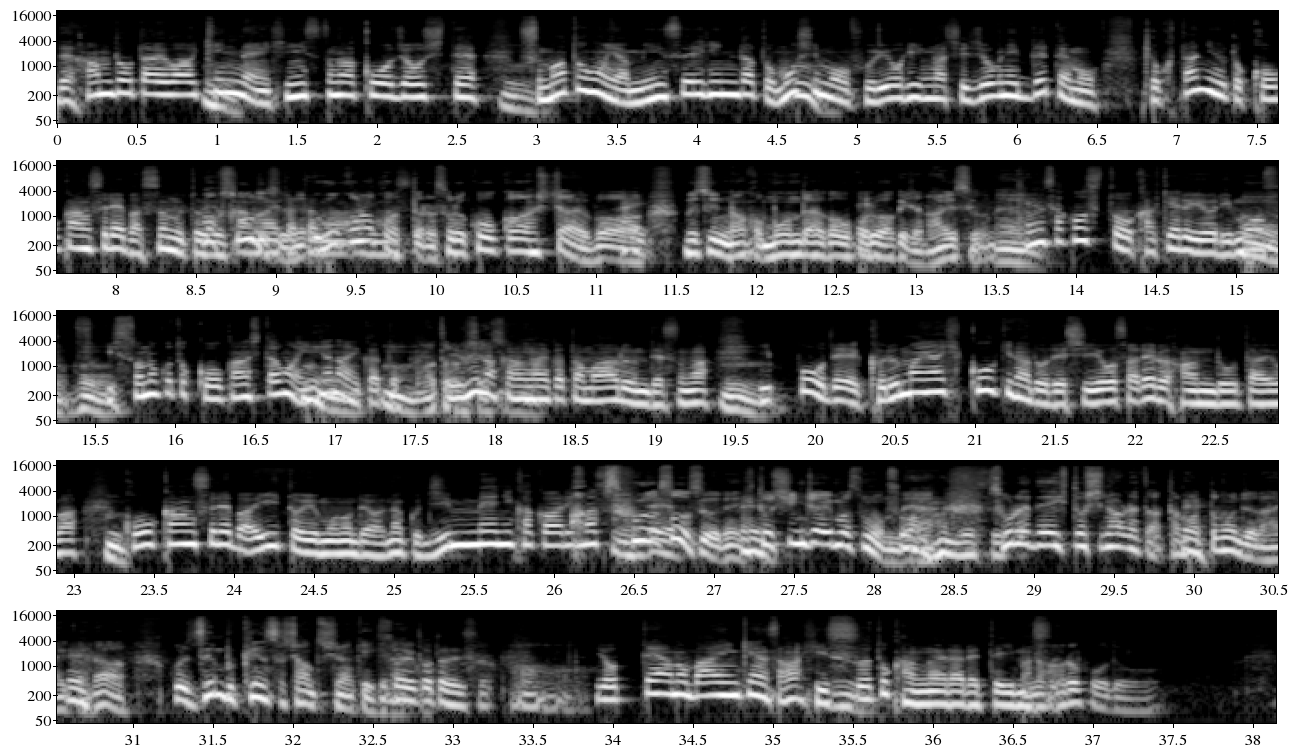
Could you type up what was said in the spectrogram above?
で、半導体は近年品質が向上して、うん、スマートフォンや民生品だと、もしも不良品が市場に出ても、極端に言うと交換すれば済むという考え方があります、ね、動かなかったらそれ交換しちゃえば、はい、別になんか問題が起こるわけじゃないですよね。検査コストをかけるよりも、うんうん、いっそのこと交換した方がいいんじゃないかというふうな考え方もあるんですが、うん、一方で、車や飛行機などで使用される半導体は、交換すればいいというものではなく、人命に関わりますので。そうですよね。人死んじゃいますもんね。そそれで人死なれたらたまったもんじゃないから、これ全部検査ちゃんとしなきゃいけないそういうことです。よって、あの、バイン検査が必須と考えられています。うん、なるほど。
